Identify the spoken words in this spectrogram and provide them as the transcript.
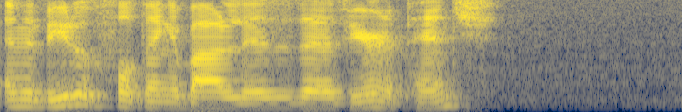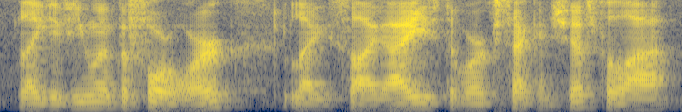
And the beautiful thing about it is, is that if you're in a pinch, like if you went before work, like it's like I used to work second shift a lot,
